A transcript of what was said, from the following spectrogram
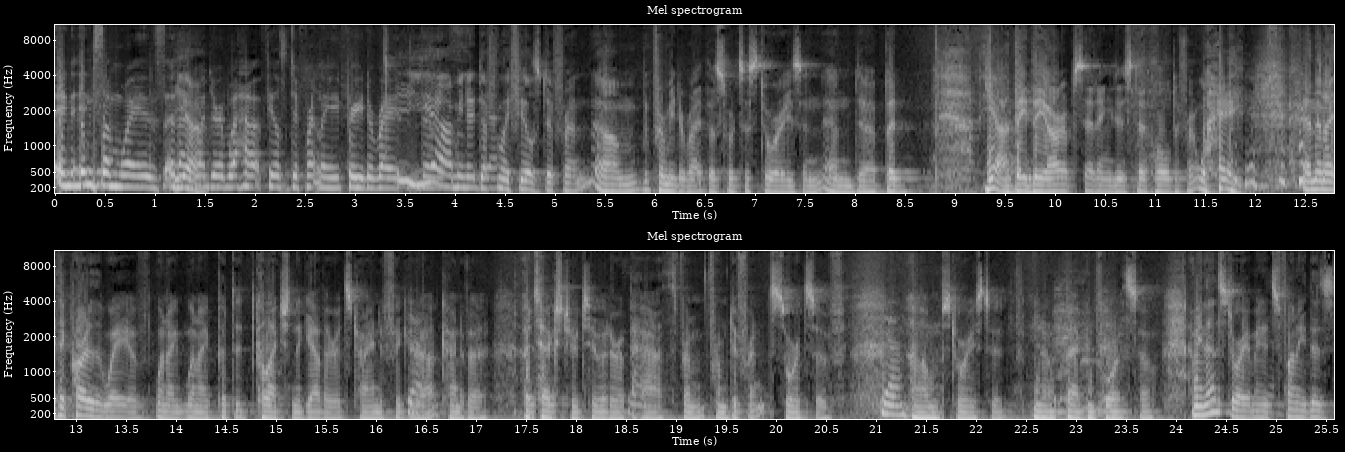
in, in some ways, and I wonder what, how it feels differently for you to write. Yeah. I mean, it definitely feels different um, for me to write those sorts of stories, and and uh, but yeah, they, they are upsetting just a whole different way. and then I think part of the way of when I when I put the collection together, it's trying to figure out kind of a, a texture to it or a Yeah. path from from different sorts of Yeah. um, stories to you know back and forth. So I mean that story. I mean it's funny. This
